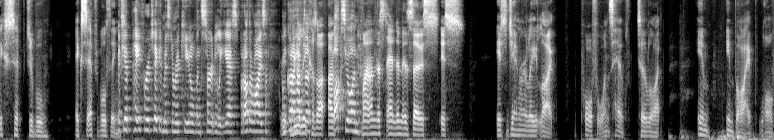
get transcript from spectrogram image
acceptable? Acceptable things. if you pay for a ticket, Mr. McKeel, then certainly yes. But otherwise, I'm gonna really, have to I I've, box you one. my understanding is that it's it's it's generally like poor for one's health to like Im- imbibe while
